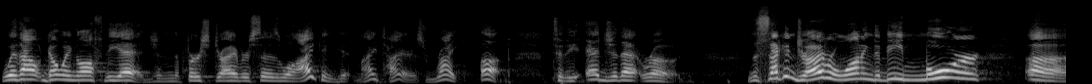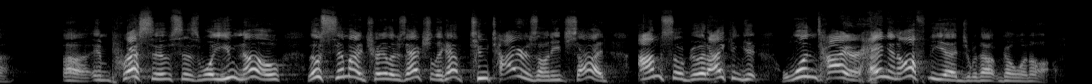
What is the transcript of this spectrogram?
without going off the edge? And the first driver says, Well, I can get my tires right up to the edge of that road. And the second driver, wanting to be more uh, uh, impressive says, Well, you know, those semi trailers actually have two tires on each side. I'm so good, I can get one tire hanging off the edge without going off.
